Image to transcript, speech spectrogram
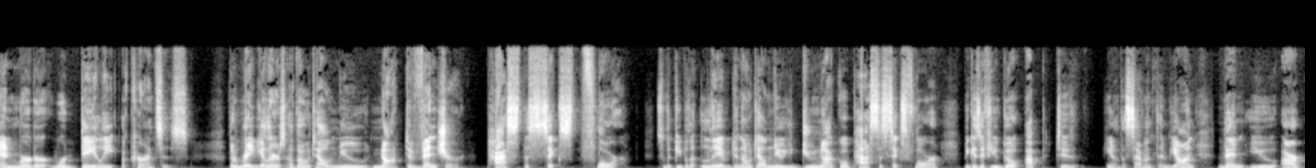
and murder were daily occurrences. The regulars of the hotel knew not to venture past the sixth floor. So the people that lived in the hotel knew you do not go past the sixth floor because if you go up to you know the seventh and beyond, then you are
